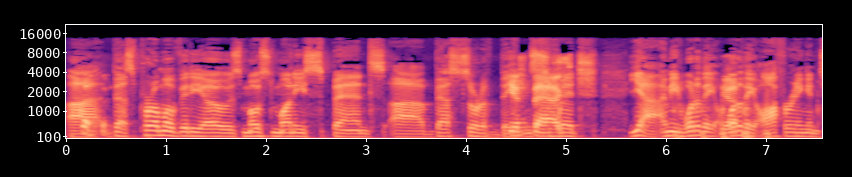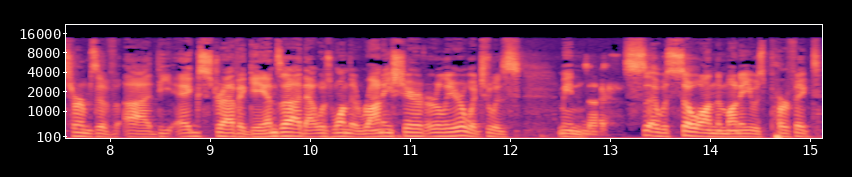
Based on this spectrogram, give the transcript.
uh, best promo videos, most money spent, uh, best sort of bait Gift and bags. switch. Yeah, I mean, what are they? What are they offering in terms of uh, the extravaganza? That was one that Ronnie shared earlier, which was, I mean, Nice. so, it was so on the money. It was perfect.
